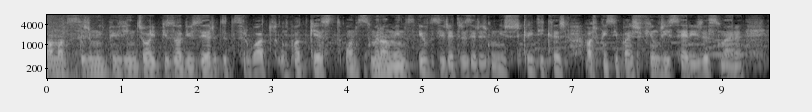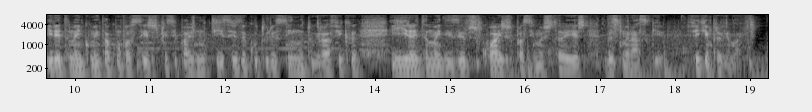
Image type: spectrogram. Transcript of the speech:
Olá, malta, sejam muito bem-vindos ao episódio zero de Terceiro um podcast onde semanalmente eu vos irei trazer as minhas críticas aos principais filmes e séries da semana. Irei também comentar com vocês as principais notícias da cultura cinematográfica e irei também dizer-vos quais as próximas estreias da semana a seguir. Fiquem para ver mais.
